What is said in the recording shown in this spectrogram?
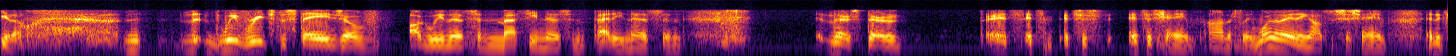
you know, we've reached the stage of ugliness and messiness and pettiness, and there's there it's it's it's just it's a shame honestly. More than anything else it's a shame. And it's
